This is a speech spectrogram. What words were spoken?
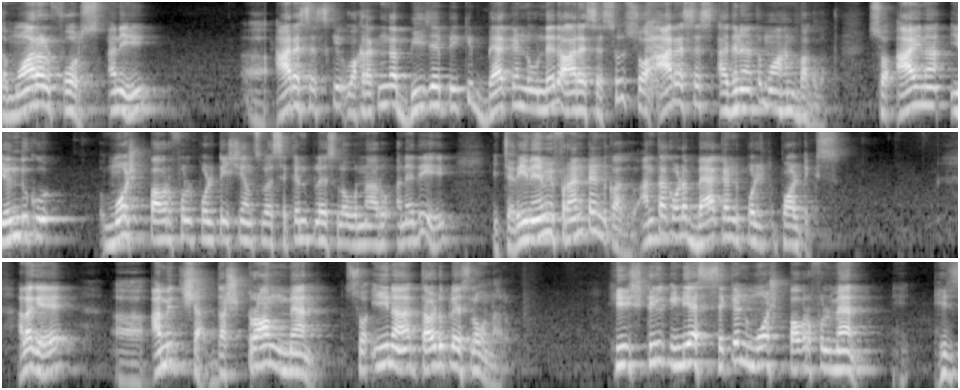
The moral force అని ఆర్ఎస్ఎస్కి ఒక రకంగా బీజేపీకి బ్యాక్ ఎండ్ ఉండేది ఆర్ఎస్ఎస్. సో ఆర్ఎస్ఎస్ అధినేత మోహన్ భాగవత్. సో ఆయన ఎందుకు మోస్ట్ పవర్ఫుల్ పొలిటీషియన్స్లో సెకండ్ ప్లేస్లో ఉన్నారు అనేది ఇచ్చారు. ఈయనేమి ఫ్రంట్ ఎండ్ కాదు అంతా కూడా బ్యాక్ ఎండ్ పొలి పాలిటిక్స్. అలాగే Amit Shah the strong man. So ఈయన థర్డ్ ప్లేస్లో ఉన్నారు. He still India second most powerful man his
